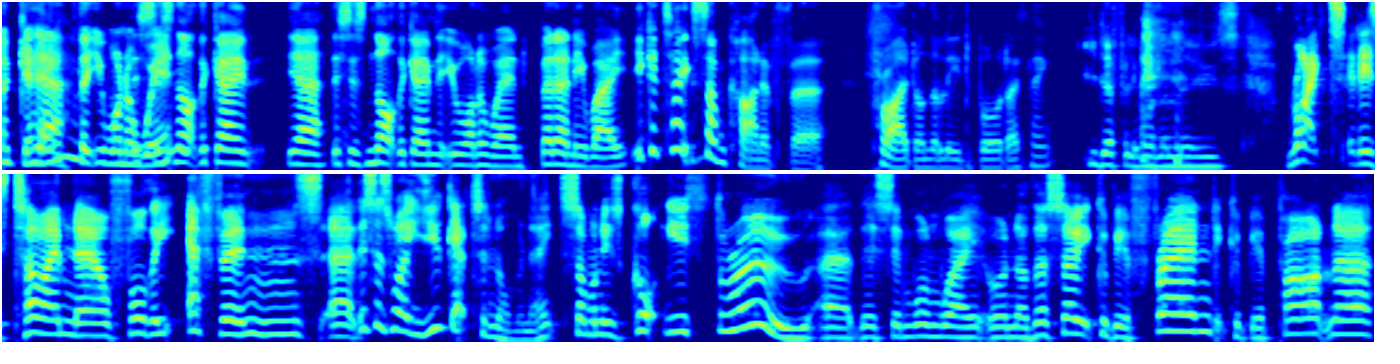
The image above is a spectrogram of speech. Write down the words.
a game yeah, that you want to win. this is not the game. Yeah, this is not the game that you want to win. But anyway, you could take some kind of uh, pride on the leaderboard. I think. You definitely want to lose. Right, it is time now for the effins. Uh, this is where you get to nominate someone who's got you through uh, this in one way or another. So it could be a friend, it could be a partner,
